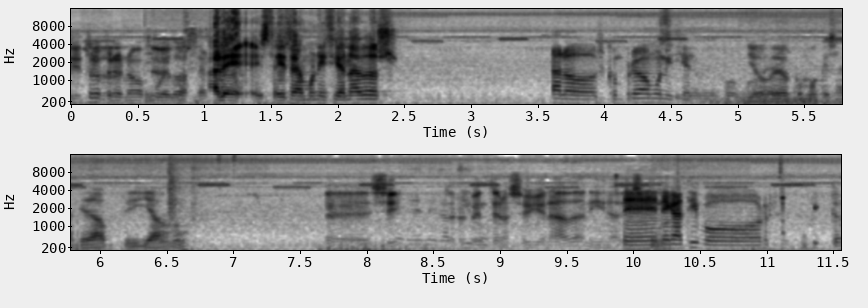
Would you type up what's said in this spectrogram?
dentro, pero no puedo hacer. Vale, ¿estáis reamunicionados? A los comprueba munición. Sí, yo veo como que se ha quedado pillado, ¿no? Eh, sí, de repente no se oye nada ni nadie. Eh, negativo, Víctor.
